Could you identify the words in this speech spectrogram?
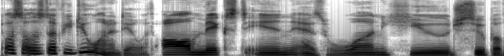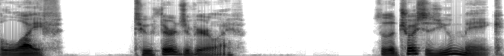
plus all the stuff you do want to deal with, all mixed in as one huge soup of life, two thirds of your life. So the choices you make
